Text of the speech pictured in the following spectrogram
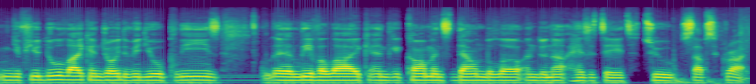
If you do like enjoy the video please Uh, leave a like and comments down below and do not hesitate to subscribe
